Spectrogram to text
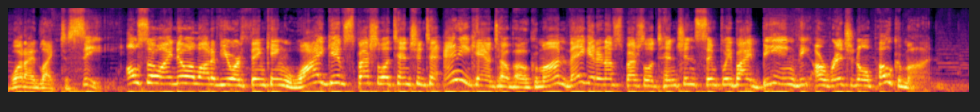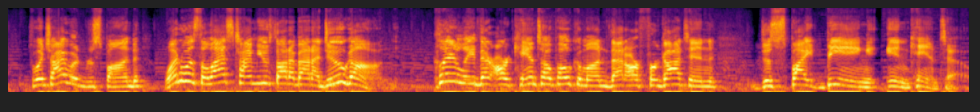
what I'd like to see. Also, I know a lot of you are thinking, why give special attention to any Kanto Pokemon? They get enough special attention simply by being the original Pokemon. To which I would respond, when was the last time you thought about a Dewgong? Clearly, there are Kanto Pokemon that are forgotten despite being in Kanto.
